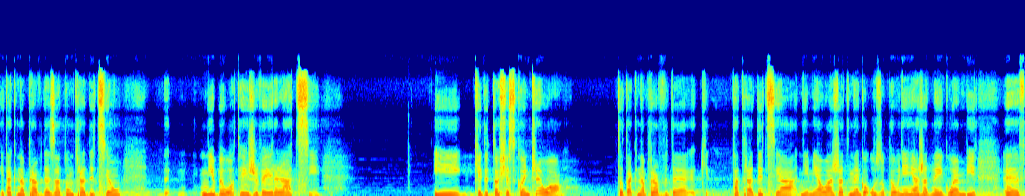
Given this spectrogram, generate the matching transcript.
I tak naprawdę za tą tradycją y, nie było tej żywej relacji. I kiedy to się skończyło, to tak naprawdę ta tradycja nie miała żadnego uzupełnienia, żadnej głębi e, w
